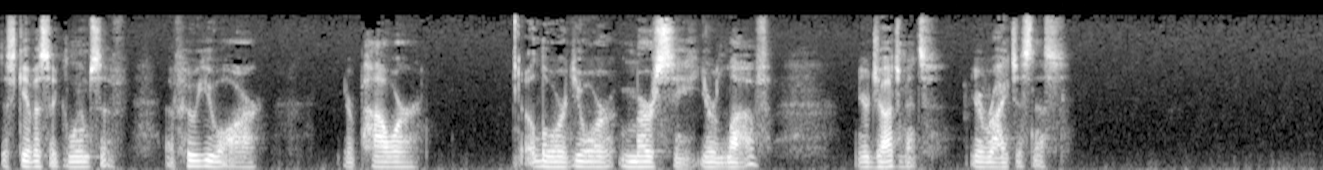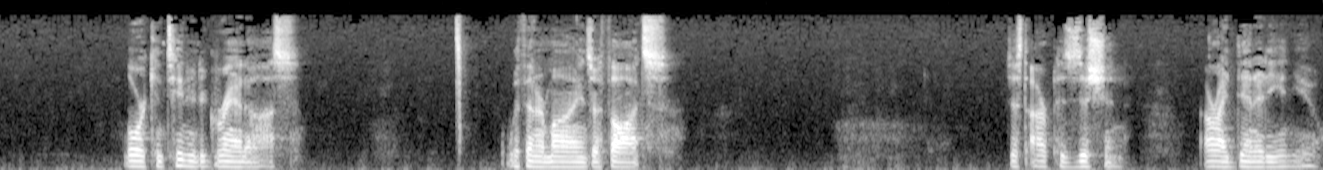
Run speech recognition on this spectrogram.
Just give us a glimpse of, of who you are, your power, oh Lord, your mercy, your love, your judgment, your righteousness. Lord, continue to grant us within our minds, our thoughts, just our position, our identity in you,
